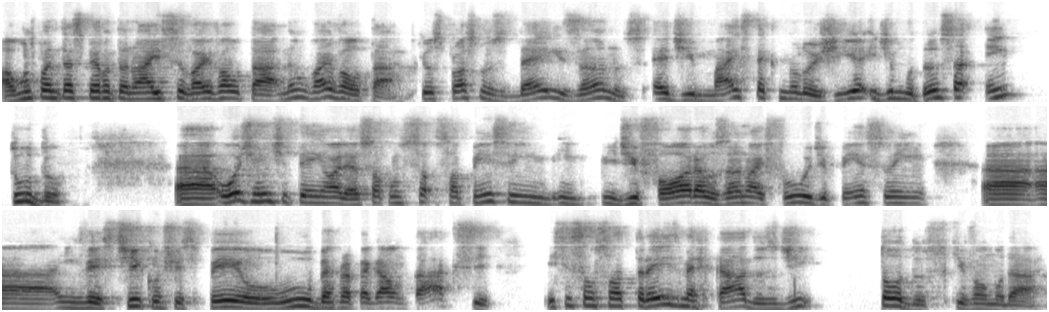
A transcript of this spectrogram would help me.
Alguns podem estar se perguntando, ah, isso vai voltar. Não vai voltar, porque os próximos dez anos é de mais tecnologia e de mudança em tudo. Uh, hoje a gente tem, olha, só, só, só penso em, em, pedir fora usando iFood, penso em uh, uh, investir com XP ou Uber para pegar um táxi. Esses são só três mercados de todos que vão mudar.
